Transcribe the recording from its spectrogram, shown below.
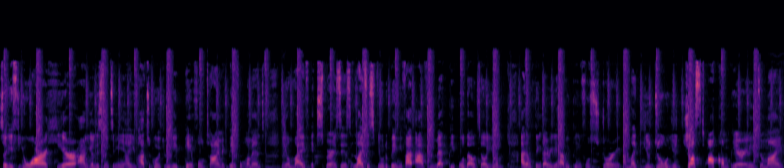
so if you are here and you're listening to me and you've had to go through a painful time, a painful moment in your life, experiences, life is filled with pain. In fact, I've met people that will tell you, I don't think I really have a painful story. I'm like, you do. You just are comparing it to mine.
